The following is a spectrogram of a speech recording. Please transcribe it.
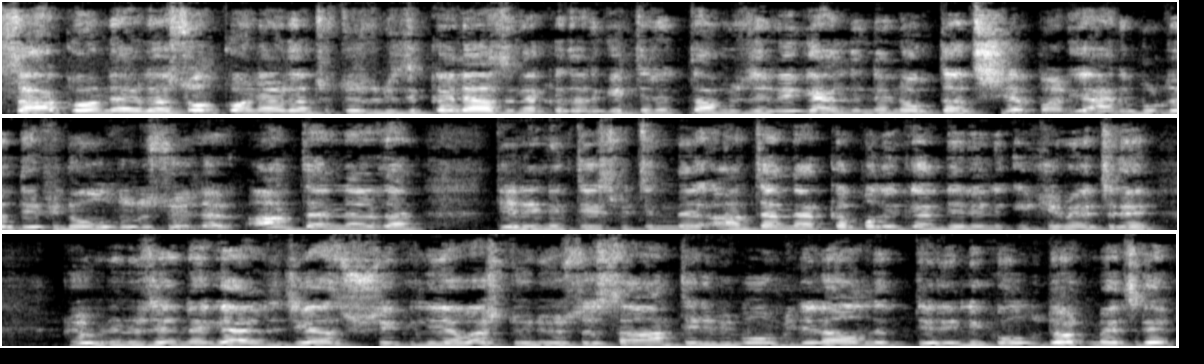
Sağ kornerden sol kornerden tutuyoruz bizi kale ağzına kadar getirir tam üzerine geldiğinde nokta atışı yapar. Yani burada define olduğunu söyler. Antenlerden derinlik tespitinde antenler kapalıyken derinlik 2 metre. Gömünün üzerine geldi cihaz şu şekilde yavaş dönüyorsa sağ anteni bir mineral aldık. Derinlik oldu 4 metre.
